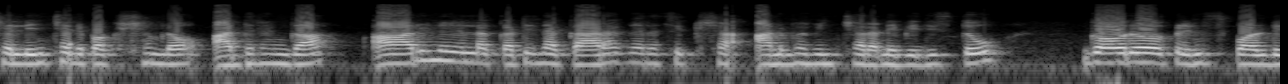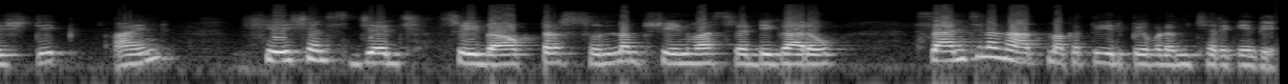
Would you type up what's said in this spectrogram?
చెల్లించని పక్షంలో అదనంగా ఆరు నెలల కఠిన కారాగార శిక్ష అనుభవించాలని విధిస్తూ గౌరవ principal district and sessions judge Shri doctor Sunnam Srinivas Reddy గారు సంచలనాత్మక తీర్పు ఇవ్వడం జరిగింది.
